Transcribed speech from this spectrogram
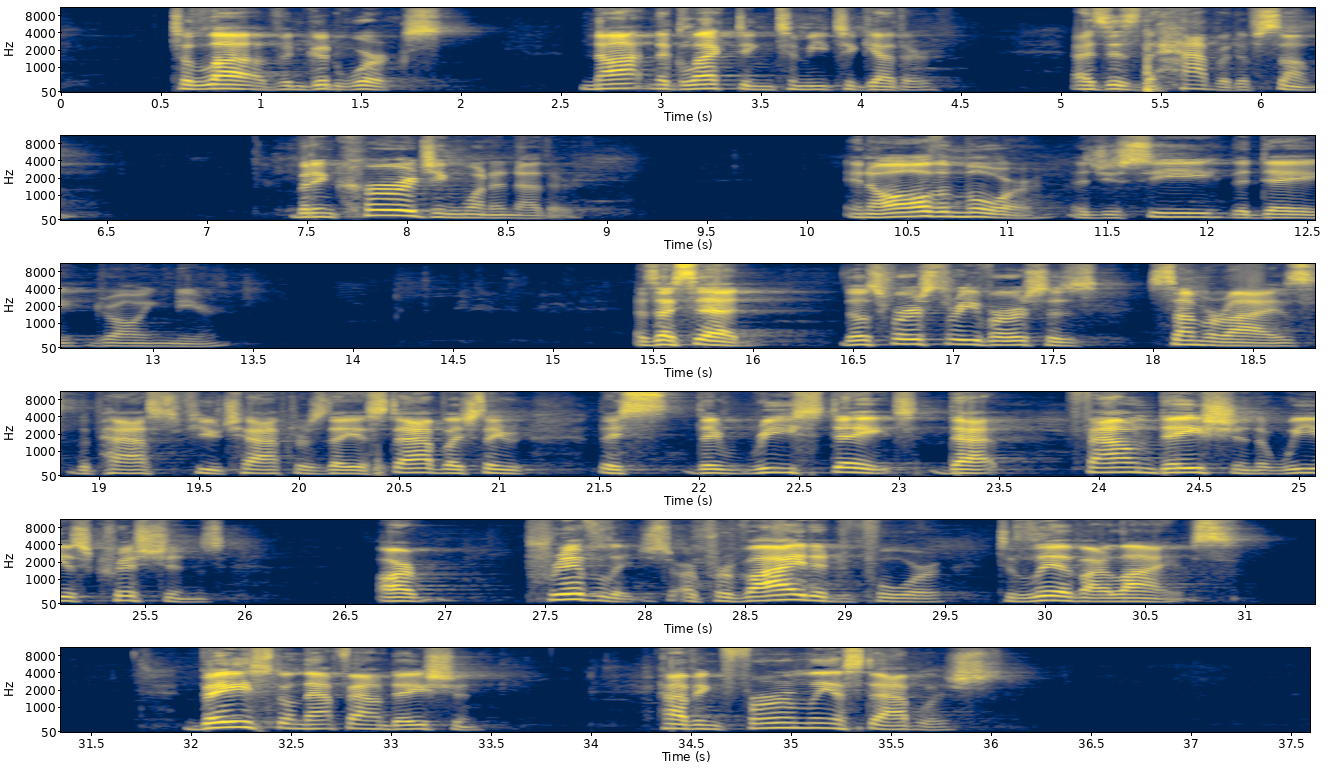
to love and good works, not neglecting to meet together, as is the habit of some, but encouraging one another, and all the more as you see the day drawing near. As I said, those first three verses summarize the past few chapters. They establish, they, they, they restate that foundation that we as Christians are privileged, are provided for to live our lives. Based on that foundation, having firmly established,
